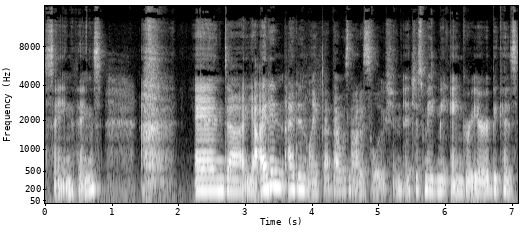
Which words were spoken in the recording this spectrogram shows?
saying things. and uh yeah, I didn't I didn't like that. That was not a solution. It just made me angrier because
